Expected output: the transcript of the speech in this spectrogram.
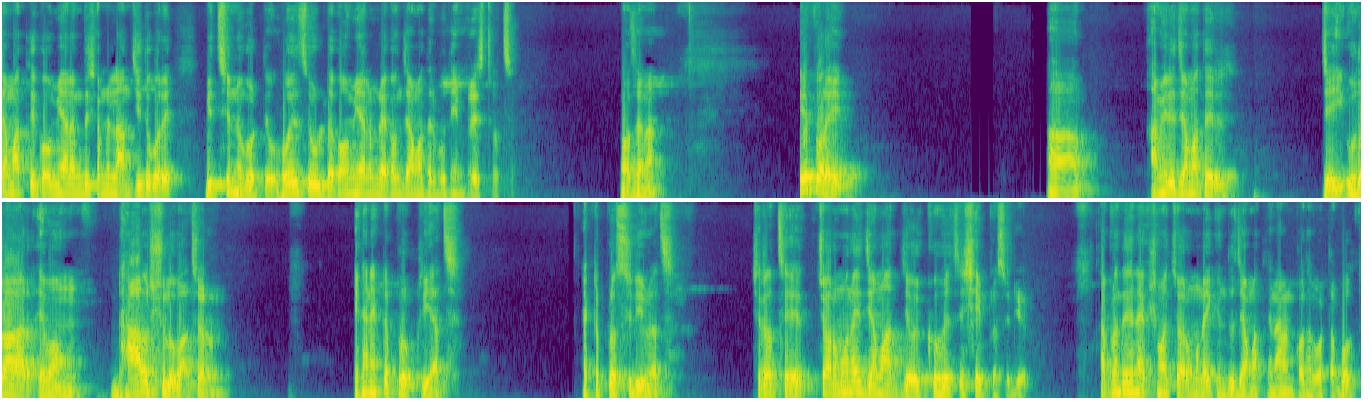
জামাতকে কৌমি আলমদের সামনে লাঞ্ছিত করে বিচ্ছিন্ন করতে। হয়েছে উল্টা কৌমি আলমরা এখন জামাতের প্রতি ইমপ্রেসড হচ্ছে। মজা না? এরপরে আমিরে জামাতের যেই উদার এবং ঢাল সুলভ আচরণ, এখানে একটা প্রক্রিয়া আছে, একটা প্রসিডিউর আছে। সেটা হচ্ছে চরমনাই জামাত যে ঐক্য হয়েছে সেই প্রসিডিউর আপনারা দেখেন একসময় চরমনাই কিন্তু জামাতকে নানান কথাবার্তা বলতো,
